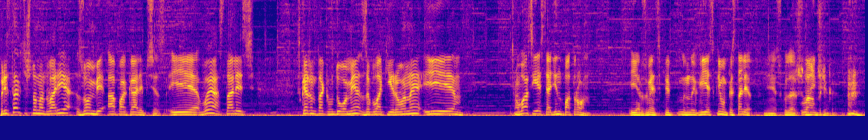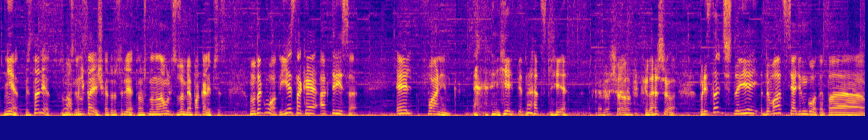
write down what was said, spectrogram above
Представьте, что на дворе зомби-апокалипсис, и вы остались, скажем так, в доме, заблокированы, и у вас есть один патрон. И, разумеется, есть к нему пистолет. Нет, куда же? Лампочка. Нет, пистолет. В смысле, настоящий, который стреляет. Потому что на улице зомби-апокалипсис. Ну так вот, есть такая актриса. Эль Фаннинг. Ей 15 лет. Хорошо. Хорошо. Представьте, что ей 21 год. Это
